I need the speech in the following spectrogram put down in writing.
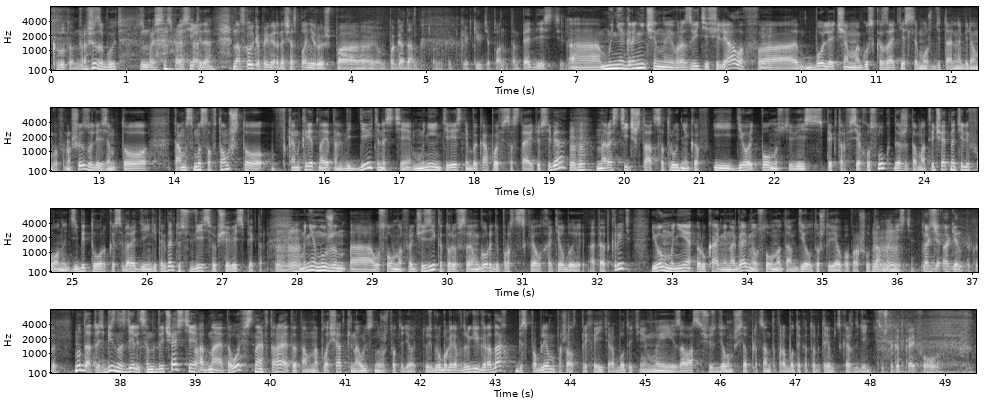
Круто. Франшиза будет. Спросите, спросите да? Насколько примерно сейчас планируешь по, по годам? Там, какие у тебя планы? Там 5-10? Или... А, мы не ограничены в развитии филиалов. Угу. Более чем могу сказать, если мы уже детально берем во франшизу лезем, то там смысл в том, что в конкретно этом вид деятельности мне интереснее бэк-офис составить у себя, угу. нарастить штат сотрудников и делать полностью весь спектр всех услуг, даже там отвечать на телефоны, дебиторкой, собирать деньги и так далее. То есть весь вообще весь спектр. Угу. Мне нужен а, условно франчайзи, который в своем городе просто сказал, хотел бы это открыть, и он мне руками и ногами условно там делал то, что я его попрошу там угу. на месте. Аген, есть, агент такой, да? Ну да, то есть бизнес делится на две части. А. Одна это офисная, вторая это там на площадке, на улице нужно что-то делать. То есть, грубо говоря, в других городах без проблем, пожалуйста, приходите, работайте. Мы за вас еще сделаем 60% работы, которая требуется каждый день. Слушай, так это кайфово.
